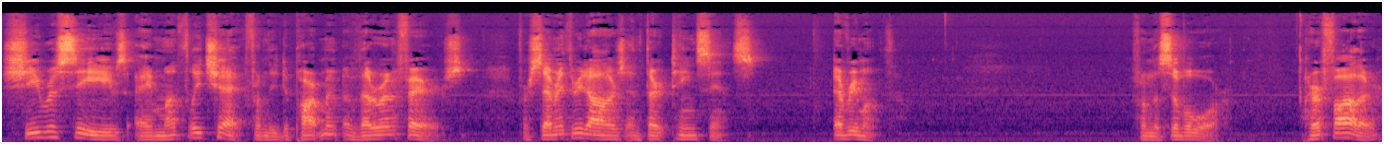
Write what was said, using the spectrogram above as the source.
She receives a monthly check from the Department of Veteran Affairs for $73.13 every month from the Civil War. Her father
